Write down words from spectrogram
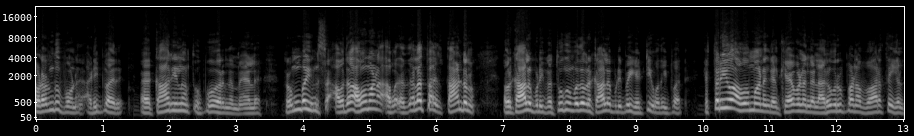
தொடர்ந்து போனேன். அடிப்பார். காரியெல்லாம் துப்புவாருங்க மேலே. ரொம்ப இன்ச அதாவது அவமானம் அவர் அதெல்லாம் தா தாண்டணும். அவர் காலை பிடிப்பார் தூங்கும்போது அவர் காலை பிடிப்பை எட்டி உதைப்பார். எத்தனையோ அவமானங்கள் கேவலங்கள் அருவருப்பான வார்த்தைகள்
